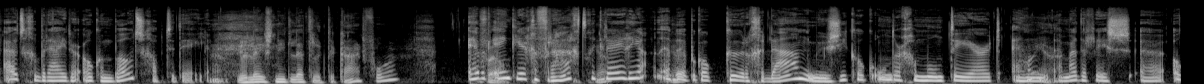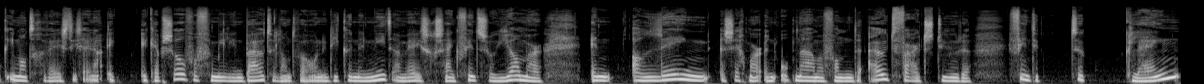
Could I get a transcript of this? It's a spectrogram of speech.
Uitgebreider ook een boodschap te delen. Je leest niet letterlijk de kaart voor. Heb ik één keer gevraagd gekregen, ja. Dat heb ik ook keurig gedaan. Muziek ook ondergemonteerd. En, Oh ja. Maar er is eh, ook iemand geweest die zei... Nou, ik, ik heb zoveel familie in het buitenland wonen. Die kunnen niet aanwezig zijn. Ik vind het zo jammer. En alleen zeg maar, een opname van de uitvaart sturen... vind ik klein.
